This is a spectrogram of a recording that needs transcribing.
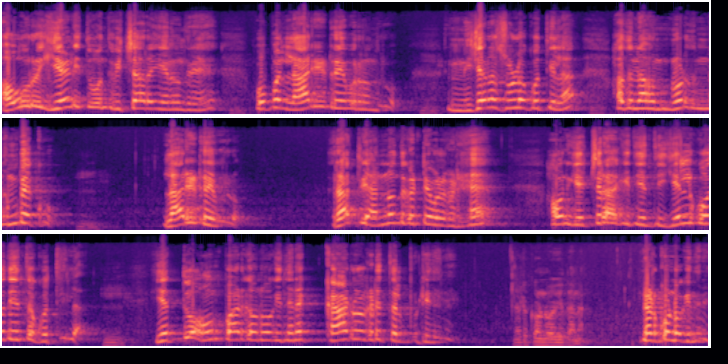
ಅವರು ಹೇಳಿದ್ದು ಒಂದು ವಿಚಾರ ಏನು ಅಂದರೆ ಒಬ್ಬ ಲಾರಿ ಡ್ರೈವರ್ ಅಂದರು. ನಿಜರ ಸುಳ್ಳು ಗೊತ್ತಿಲ್ಲ. ಅದು ನಾವು ನೋಡಿದ್ರೆ ನಂಬಬೇಕು. ಲಾರಿ ಡ್ರೈವರು ರಾತ್ರಿ ಹನ್ನೊಂದು ಗಂಟೆ ಒಳಗಡೆ ಅವನಿಗೆ ಎಚ್ಚರ ಅಂತ ಎಲ್ಲಿಗೆ ಹೋದೆ ಅಂತ ಗೊತ್ತಿಲ್ಲ. ಎದ್ದು ಅವನ ಪಾಡ್ಗೆ ಅವನು ಹೋಗಿದ್ದಾನೆ ಕಾಡೊಳಗಡೆ ತಲುಪಿಬಿಟ್ಟಿದ್ದಾನೆ ನಡ್ಕೊಂಡು ಹೋಗಿದ್ದಾನೆ. ನಡ್ಕೊಂಡು ಹೋಗಿದ್ದಾನೆ.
